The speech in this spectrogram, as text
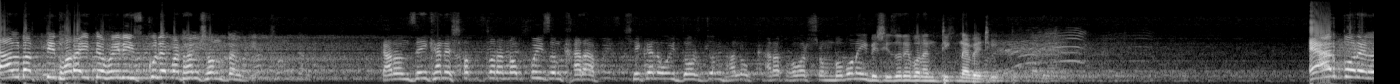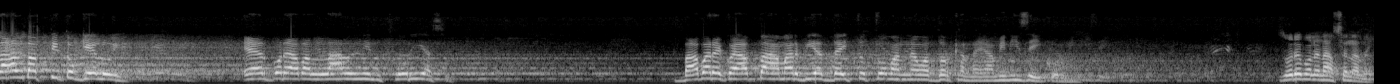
লাল বাতি ধরাইতে হইলে স্কুলে পাঠান সন্তানকে। কারণ যেখানে শতকরা নব্বই জন খারাপ, সেখানে ওই দশজন ভালো খারাপ হওয়ার সম্ভাবনাই বেশি। জোরে বলেন, ঠিক না বেঠি এরপরে লাল বাত্তি তো গেলই। এরপরে আবার লাল নীল ফরি আছে। বাবারে কয়, আব্বা, আমার বিয়ার দায়িত্ব তোমার নেওয়ার দরকার নাই, আমি নিজেই করব। জোরে বলেন, আছে না নাই?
